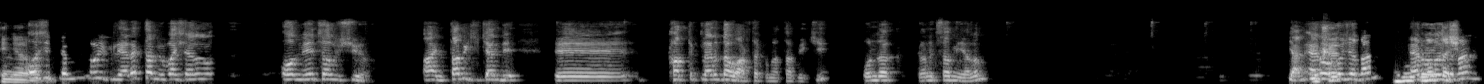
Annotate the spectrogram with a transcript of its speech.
Dinliyorum. O abi. sistemi uygulayarak tabii başarılı olmaya çalışıyor. Aynı tabii ki kendi e, kattıkları da var takıma tabii ki. Onu da kanıksamayalım. Yani Erol Çünkü- Hoca'dan Erol da Hoca'dan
